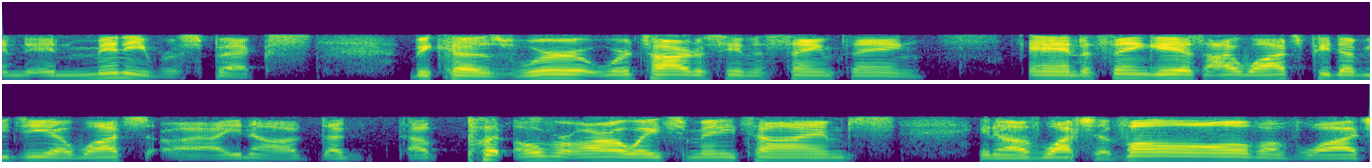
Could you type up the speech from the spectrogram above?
in in many respects because we're we're tired of seeing the same thing. And the thing is, I watch PWG. I watch, uh, you know, I, I put over ROH many times. You know, I've watched Evolve. I've watched,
